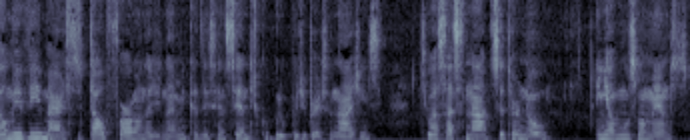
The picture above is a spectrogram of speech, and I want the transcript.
eu me vi imerso de tal forma na dinâmica desse excêntrico grupo de personagens que o assassinato se tornou, em alguns momentos,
